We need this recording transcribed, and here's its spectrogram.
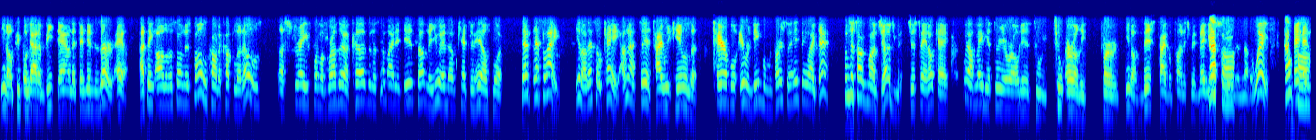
you know people got a beat down that they didn't deserve. Hell, I think all of us on this phone caught a couple of those astray from a brother, a cousin, or somebody that did something, and you end up catching hell for it. That that's life. You know, that's okay. I'm not saying Tyreek is a terrible, irredeemable person or anything like that. I'm just talking about judgment. Just saying, okay, well, maybe a three year old is too too early for you know this type of punishment. Maybe That's I should all. do it another way. That's And, and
